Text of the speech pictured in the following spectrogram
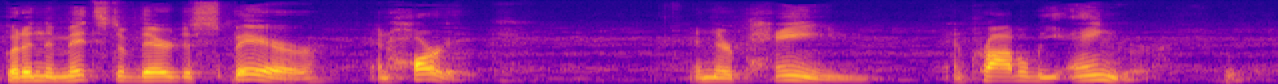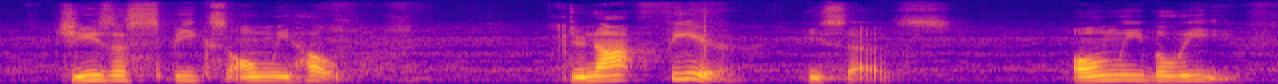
But in the midst of their despair and heartache, and their pain and probably anger, Jesus speaks only hope. Do not fear, he says. Only believe.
